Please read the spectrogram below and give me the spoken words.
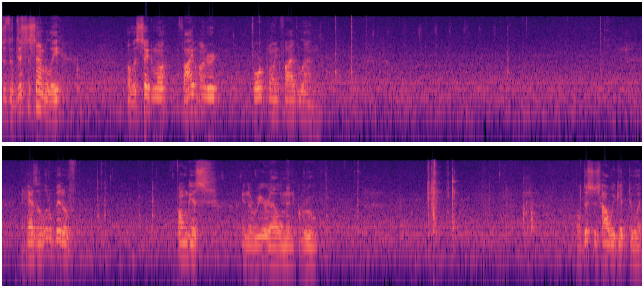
is the disassembly of a Sigma 500 4.5 lens. It has a little bit of fungus in the rear element group. Well, this is how we get to it.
